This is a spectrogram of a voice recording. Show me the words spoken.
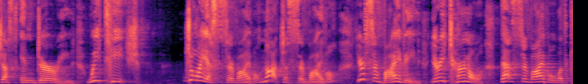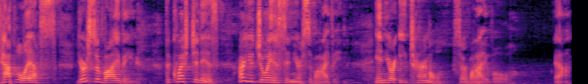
just enduring. We teach joyous survival not just survival. You're surviving. You're eternal. That's survival with capital S you're surviving. The question is are you joyous in your surviving? In your eternal survival? Yeah.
